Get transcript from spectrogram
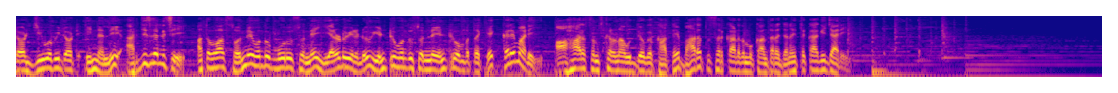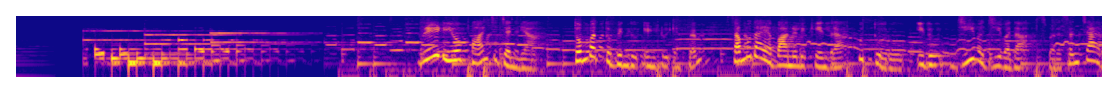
dot GOV dot ಇನ್ನಲ್ಲಿ ಅರ್ಜಿ ಸಲ್ಲಿಸಿ ಅಥವಾ ಸೊನ್ನೆ ಒಂದು ಮೂರು ಸೊನ್ನೆ ಎರಡು ಎರಡು ಎಂಟು ಒಂದು ಸೊನ್ನೆ ಎಂಟು ಒಂಬತ್ತಕ್ಕೆ ಕರೆ ಮಾಡಿ. ಆಹಾರ ಸಂಸ್ಕರಣಾ ಉದ್ಯೋಗ ಖಾತೆ ಭಾರತ ಸರ್ಕಾರದ ಮುಖಾಂತರ ಜನಹಿತಕ್ಕಾಗಿ ಜಾರಿ. ರೇಡಿಯೋ ಪಾಂಚಜನ್ಯ ತೊಂಬತ್ತು ಬಿಂದು ಎಂಟು ಎಫ್ಎಂ ಸಮುದಾಯ ಬಾನುಲಿ ಕೇಂದ್ರ ಪುತ್ತೂರು. ಇದು ಜೀವ ಜೀವದ ಸ್ವರ ಸಂಚಾರ.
